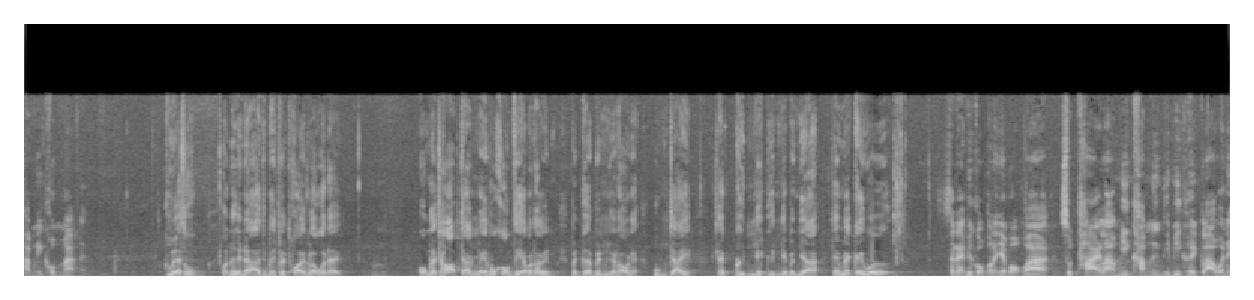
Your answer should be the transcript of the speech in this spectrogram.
คำนี้คมมากนะ West ของคนอื่นน่ะอาจจะเป็นเพชรพลอยของเราก็ได้ ผมเลยชอบจังในพวกของเสียมาทำให้มันเกิดเป็นเงินทองเนี่ยภูมิใจใช้กลืนใช้กลืนใช้ปัญญา ใช้แม็กไกเวอร์แส ดงพี่กบกำลังจะบอกว่าสุดท้ายแล้วมีคำหนึ่งที่พี่เคยกล่าวไว้ใน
